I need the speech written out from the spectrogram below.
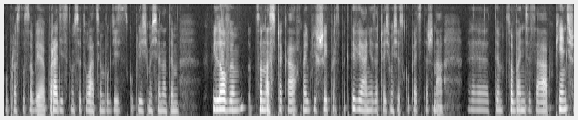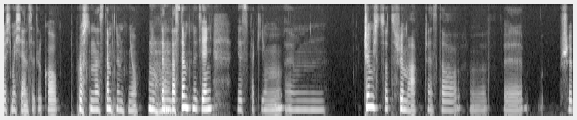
po prostu sobie poradzić z tą sytuacją, bo gdzieś skupiliśmy się na tym, chwilowym, co nas czeka w najbliższej perspektywie, a nie zaczęliśmy się skupiać też na e, tym, co będzie za 5-6 miesięcy, tylko po prostu na następnym dniu. Mhm. Ten następny dzień jest takim czymś, co trzyma często w, przy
